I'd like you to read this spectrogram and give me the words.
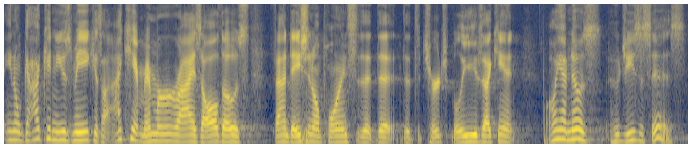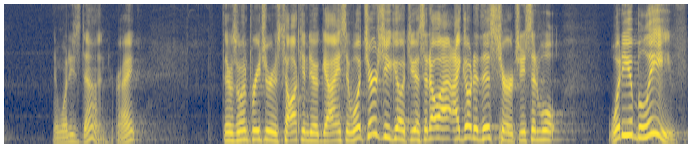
you know, God can use me because I can't memorize all those foundational points that the, that the church believes. I can't. All you have to know is who Jesus is and what he's done, right? There was one preacher who was talking to a guy. He said, What church do you go to? I said, Oh, I, I go to this church. And he said, Well, what do you believe?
